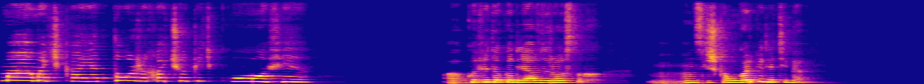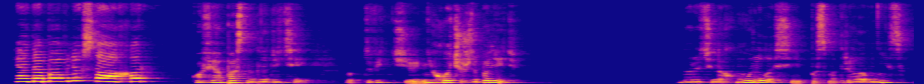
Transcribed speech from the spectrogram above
«Мамочка, я тоже хочу пить кофе!» А кофе только для взрослых. Он слишком горький для тебя? Я добавлю сахар. Кофе опасно для детей. Ты ведь не хочешь заболеть. Дороти нахмурилась и посмотрела вниз.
